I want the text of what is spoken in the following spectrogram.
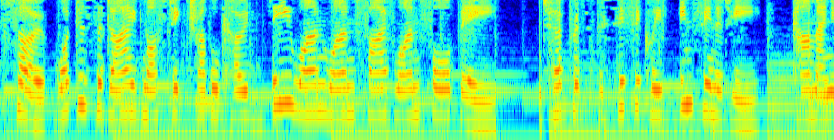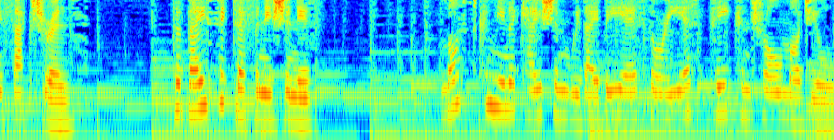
So, what does the diagnostic trouble code B11514B interpret specifically, Infiniti, car manufacturers? The basic definition is, Lost communication with ABS or ESP control module.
